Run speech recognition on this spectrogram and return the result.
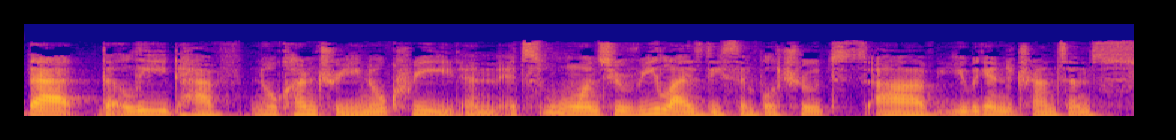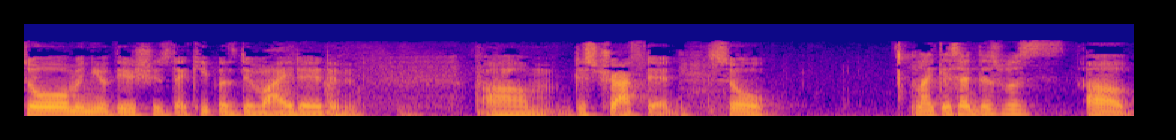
that the elite have no country, no creed. And it's once you realize these simple truths, uh, you begin to transcend so many of the issues that keep us divided and um, distracted. So, like I said, this was uh,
